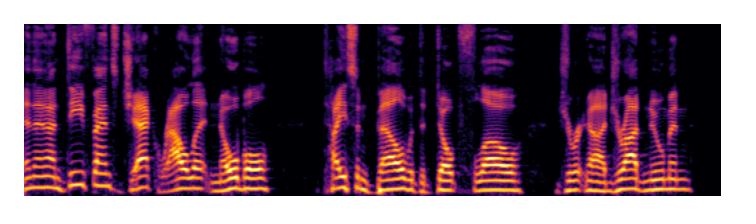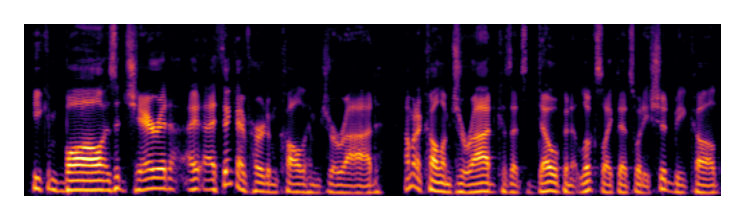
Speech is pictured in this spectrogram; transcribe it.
and then on defense, Jack Rowlett, Noble, Tyson Bell with the dope flow, Ger- uh, Gerard Newman, he can ball. Is it Jared? I, I think I've heard him call him Gerard. I'm going to call him Gerard because that's dope and it looks like that's what he should be called.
